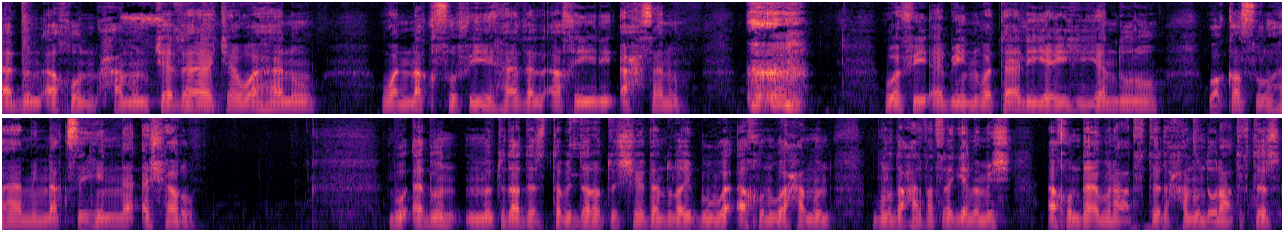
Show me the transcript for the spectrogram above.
أب أخ حم كذاك وهن والنقص في هذا الأخير أحسن وفي أب وتاليه يندر وقصرها من نقصهن أشهر Bu ebun müptedadır. Tabi darotu şiirden dolayı bu ve ahun ve hamun bunu da harf atıra gelmemiş. Ahun da ebuna atıftır. Hamun da ona atıftır.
